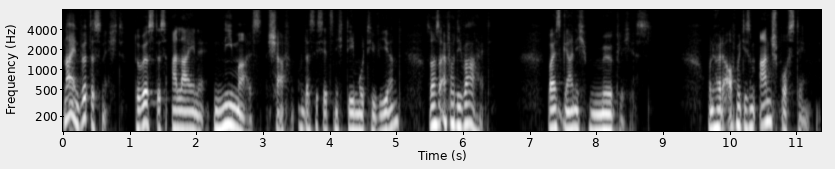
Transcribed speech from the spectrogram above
Nein, wird es nicht. Du wirst es alleine niemals schaffen. Und das ist jetzt nicht demotivierend, sondern es ist einfach die Wahrheit. Weil es gar nicht möglich ist. Und hört auf mit diesem Anspruchsdenken.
